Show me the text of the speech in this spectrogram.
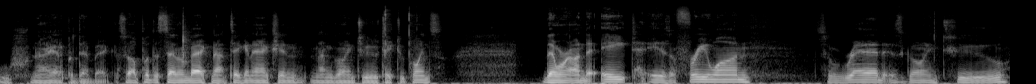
Oof, now I gotta put that back. So I'll put the seven back, not taking action, and I'm going to take two coins. Then we're on to eight. Eight is a free one. So red is going to,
